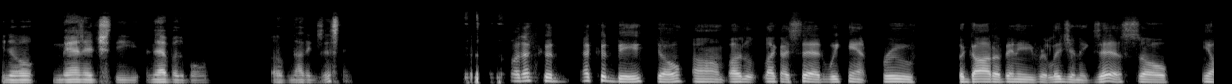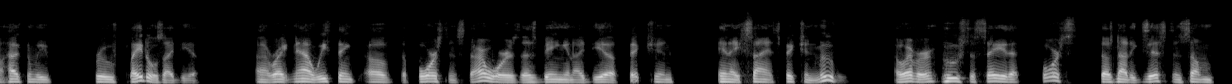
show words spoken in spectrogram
you know, manage the inevitable of not existing. Well, that could that could be Joe. Um, but like I said, we can't prove the God of any religion exists. So you know, how can we prove Plato's idea? Uh, right now, we think of the Force in Star Wars as being an idea of fiction in a science fiction movie. However, who's to say that Force does not exist in some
